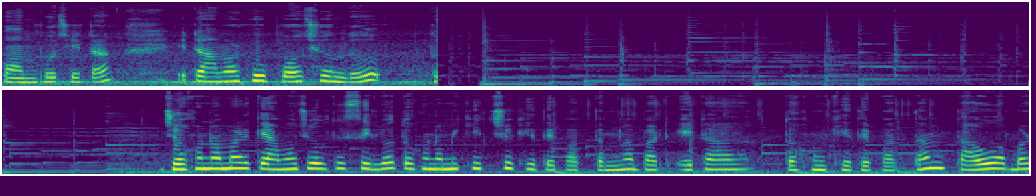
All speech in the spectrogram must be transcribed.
কম্বো যেটা। এটা আমার খুব পছন্দ। যখন আমার কেমো চলতেছিল, তখন আমি কিচ্ছু খেতে পারতাম না বাট এটা তখন খেতে পারতাম। তাও আবার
